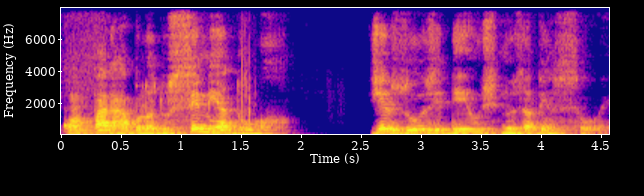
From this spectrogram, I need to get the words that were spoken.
com a parábola do semeador. Jesus e Deus nos abençoe.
